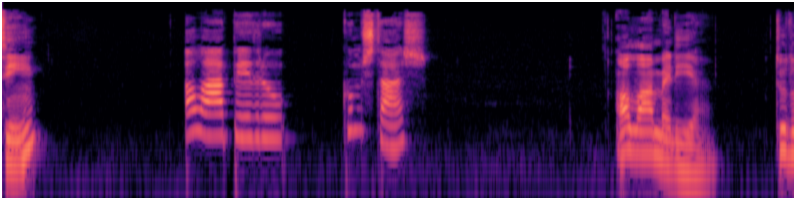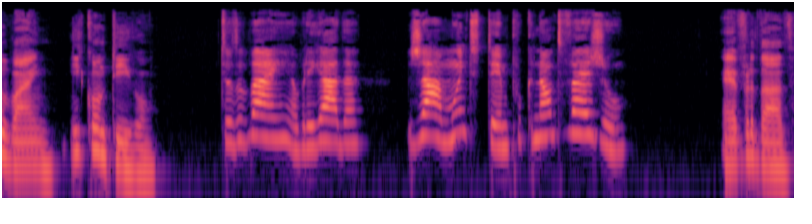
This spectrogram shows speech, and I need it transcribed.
Sim, Olá, Pedro. Como estás? olá Maria. Tudo bem? E contigo? Tudo bem, obrigada. Já há muito tempo que não te vejo. É verdade.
